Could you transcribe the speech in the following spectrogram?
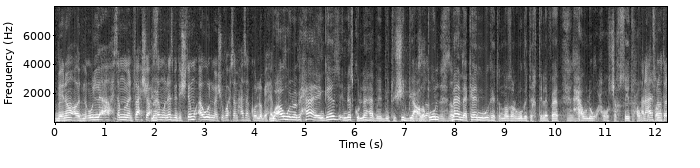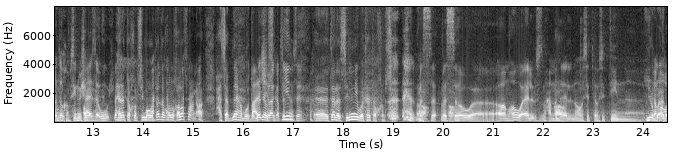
بنقعد نقول لا حسام ما ينفعش يا حسام والناس بتشتمه أول ما يشوفوا حسام حسن كله بيحبه وأول ما بيحقق إنجاز الناس كلها بتشيد بيه على طول بالظبط. مهما كان وجهة النظر ووجهه اختلافات حوله حول شخصيته حول أنا عارف إن هو تصرفاته. 53 مش عايز أقول. 53 ما هو 53 خلاص ما حسبناها ما هو معلش بقى يا كابتن 68 حسام. آه ثلاث سنين يبقى 53 بس آه. بس آه. هو آه ما هو قال الأستاذ محمد آه. قال إن هو 66 آه، يبقى أغسطس؟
